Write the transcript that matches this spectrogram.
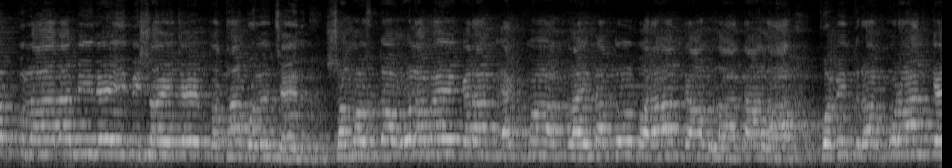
রব্বুল আলামিন এই বিষয়ে যে কথা বলেছেন, সমস্ত ওলামায়ে কেরাম একমত, লাইলাতুল বরাত আল্লাহ তাআলা পবিত্র কোরআনকে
